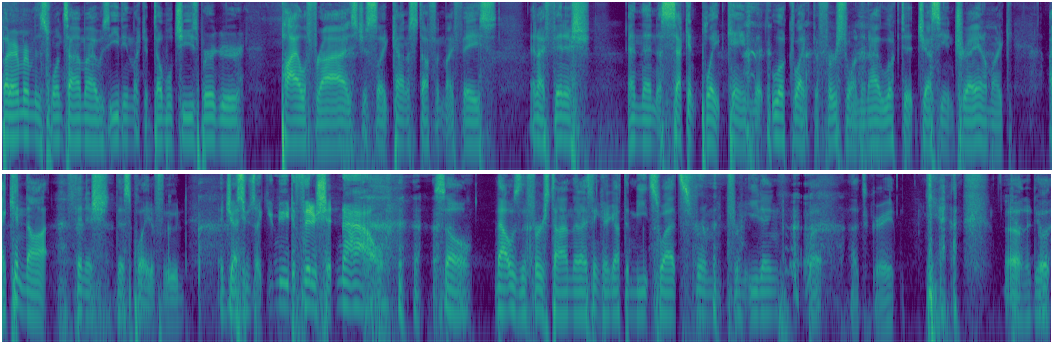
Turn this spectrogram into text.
But I remember this one time I was eating like a double cheeseburger, pile of fries, just like kind of stuff in my face, and I finish, and then a second plate came that looked like the first one, and I looked at Jesse and Trey, and I'm like, I cannot finish this plate of food, and Jesse was like, You need to finish it now. so that was the first time that I think I got the meat sweats from from eating, but That's great. yeah, Gotta do uh, it.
